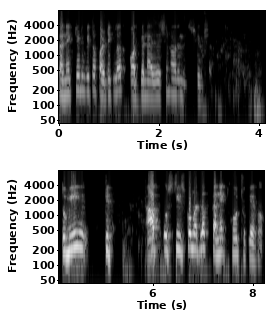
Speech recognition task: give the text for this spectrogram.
connected with a particular organization or an institution तुम्ही आप उस चीज़ को मतलब कनेक्ट हो चुके हो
